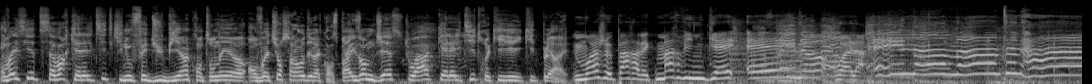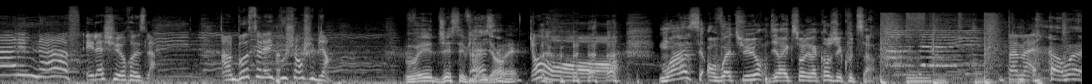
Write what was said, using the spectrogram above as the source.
on va essayer de savoir quel est le titre qui nous fait du bien quand on est euh, en voiture sur la route des vacances. Par exemple, Jess, toi, quel est le titre qui, qui te plairait? Moi je pars avec Marvin Gaye. Ain't no, voilà. Ain't no mountain high enough. Et là je suis heureuse là. Un beau soleil couchant, je suis bien. Vous voyez, Jess est Ah, vieille. c'est hein. vrai. Oh, Moi, c'est en voiture, direction les vacances, j'écoute ça. pas mal. Ah ouais.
